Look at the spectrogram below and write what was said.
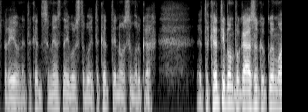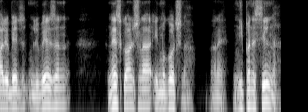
sprejel, ne? takrat sem jaz najbolj s teboj, takrat te nosim v rokah. E, takrat ti bom pokazal, kako je moja ljubezen neskončna in mogočna. Ne? Ni pa nasilna.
